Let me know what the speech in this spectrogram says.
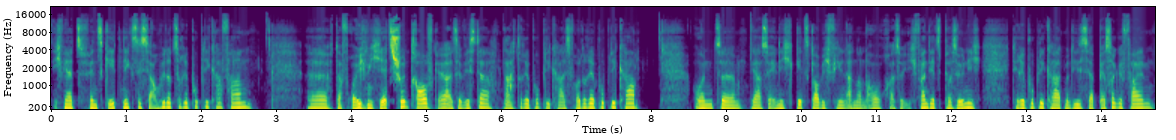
ich werde, wenn es geht, nächstes Jahr auch wieder zur Republika fahren. Äh, da freue ich mich jetzt schon drauf. Gell? Also wisst ihr, nach der Republika ist vor der Republika. Und äh, ja, so ähnlich geht es, glaube ich, vielen anderen auch. Also ich fand jetzt persönlich, die Republika hat mir dieses Jahr besser gefallen.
